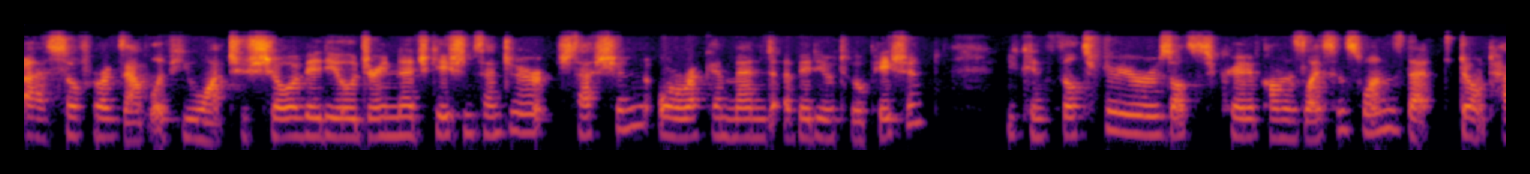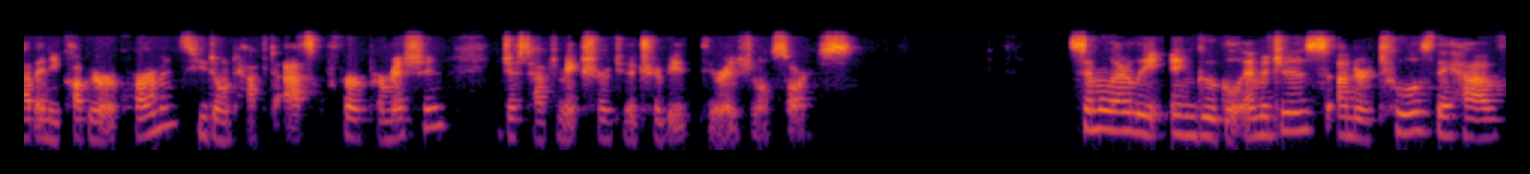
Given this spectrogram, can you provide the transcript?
Uh, so for example, if you want to show a video during an education center session or recommend a video to a patient, you can filter your results to Creative Commons licensed ones that don't have any copyright requirements. You don't have to ask for permission. You just have to make sure to attribute the original source. Similarly, in Google Images, under Tools, they have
